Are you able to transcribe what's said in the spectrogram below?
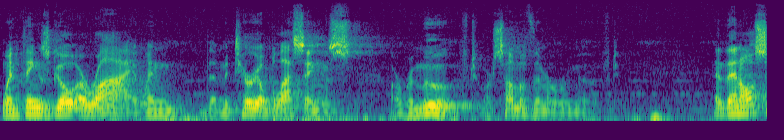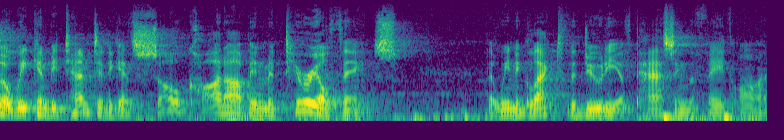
when things go awry, when the material blessings are removed, or some of them are removed. And then also, we can be tempted to get so caught up in material things that we neglect the duty of passing the faith on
